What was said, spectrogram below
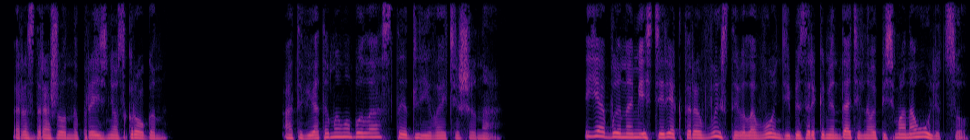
— раздраженно произнес Гроган. Ответом ему была стыдливая тишина. Я бы на месте ректора выставила Вонди без рекомендательного письма на улицу.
